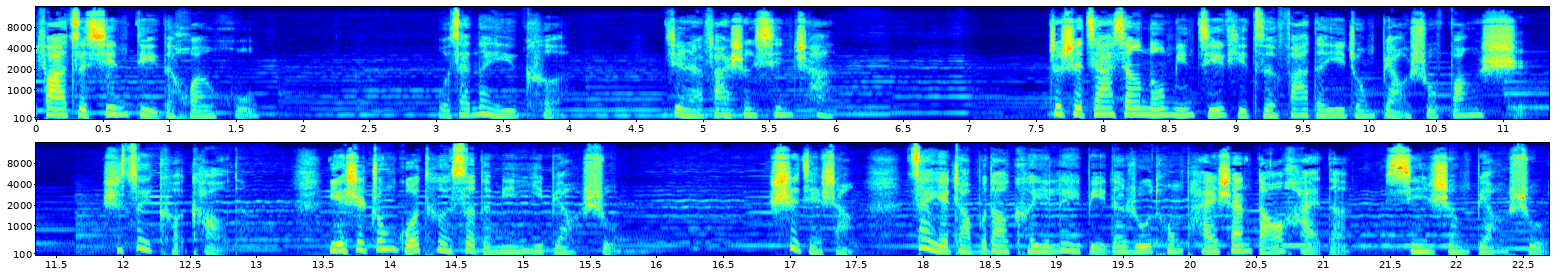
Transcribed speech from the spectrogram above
发自心底的欢呼。我在那一刻，竟然发生心颤。这是家乡农民集体自发的一种表述方式，是最可靠的，也是中国特色的民意表述。世界上再也找不到可以类比的如同排山倒海的心声表述了。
